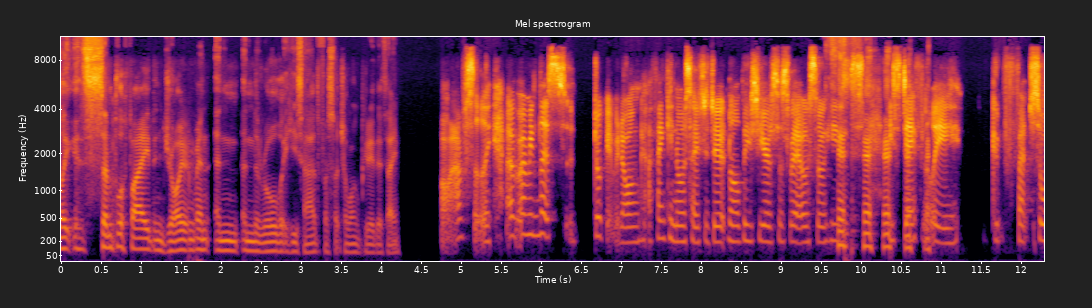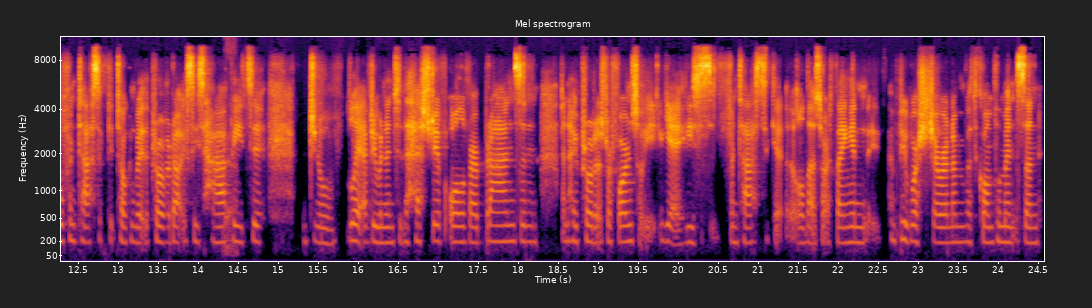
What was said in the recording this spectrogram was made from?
like his simplified enjoyment in in the role that he's had for such a long period of time. Oh, absolutely. I, I mean, let's don't get me wrong. I think he knows how to do it in all these years as well. So he's he's definitely so fantastic at talking about the products. He's happy yeah. to, you know, let everyone into the history of all of our brands and and how products were formed. So yeah, he's fantastic at all that sort of thing. And, and people were showering him with compliments, and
